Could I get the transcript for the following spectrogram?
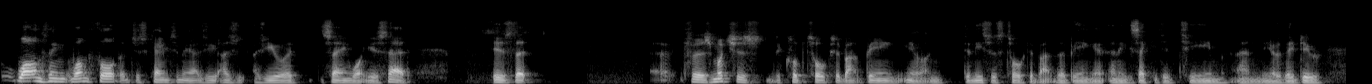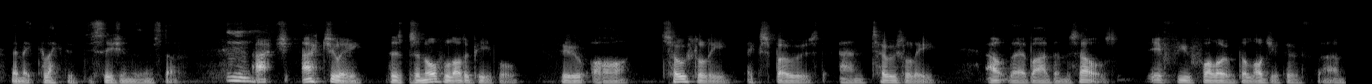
One thing, one thought that just came to me as you as as you were saying what you said, is that for as much as the club talks about being, you know, and Denise has talked about there being a, an executive team, and you know they do they make collective decisions and stuff. Mm. Actually, actually, there's an awful lot of people who are totally exposed and totally out there by themselves if you follow the logic of um,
